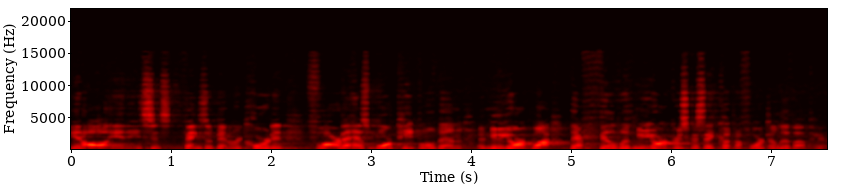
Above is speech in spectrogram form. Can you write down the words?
in all in, since things have been recorded, Florida has more people than New York. Why? They're filled with New Yorkers because they couldn't afford to live up here.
